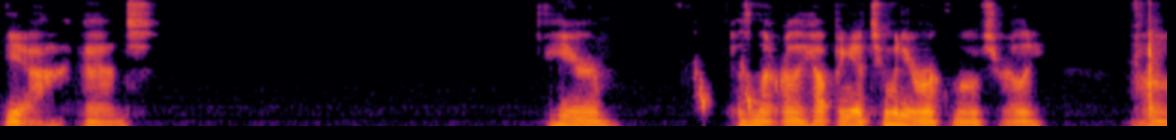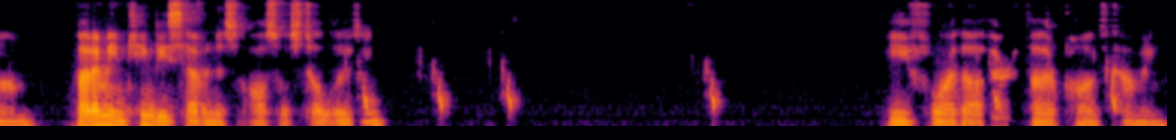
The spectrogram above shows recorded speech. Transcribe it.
yeah, and here is not really helping it. Too many rook moves, really. Um, but I mean, king d7 is also still losing. e4, the other, the other pawn's coming.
